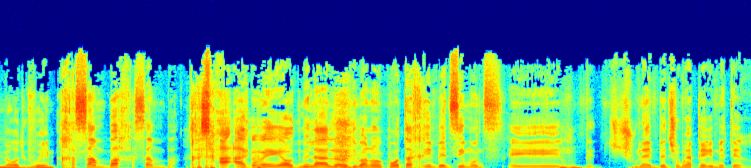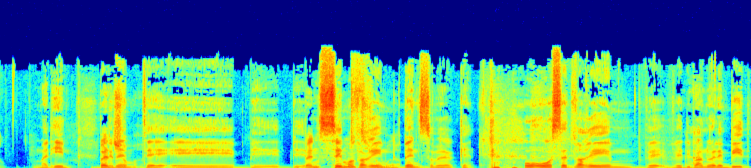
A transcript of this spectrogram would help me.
מאוד גבוהים. חסם בה, חסם בה. אגב, עוד מילה, לא דיברנו על מקומות האחרים, בן סימונס, שאולי בין שומרי הפרימטר, מדהים. בן באמת, שומר. אה, אה, ב- בן דברים, שומר בן סומר, כן. הוא הוא עושה דברים, ו- ודיברנו על אמביד,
